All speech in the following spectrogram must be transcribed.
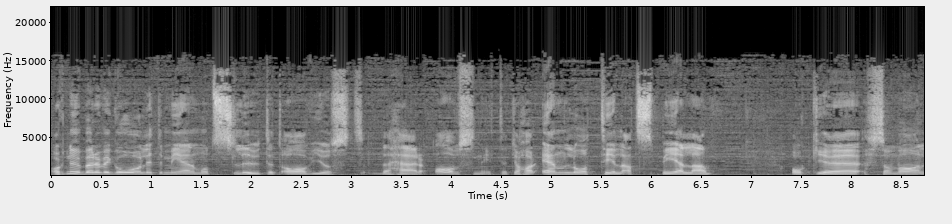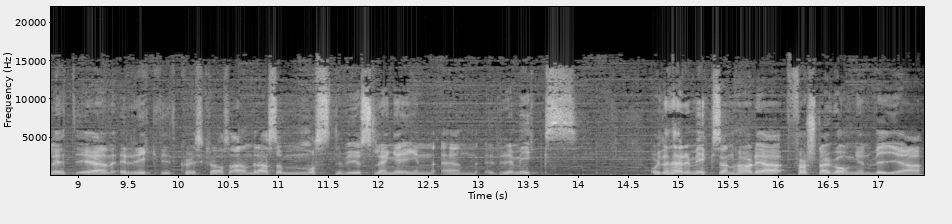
Och nu börjar vi gå lite mer mot slutet av just det här avsnittet. Jag har en låt till att spela. Och eh, som vanligt i en riktigt crisscross andra så måste vi ju slänga in en remix. Och den här remixen hörde jag första gången via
